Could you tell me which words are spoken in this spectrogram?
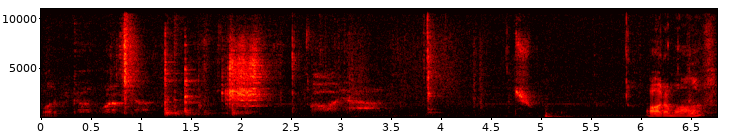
What have we got? What have we got? Oh yeah. Autumn olive.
